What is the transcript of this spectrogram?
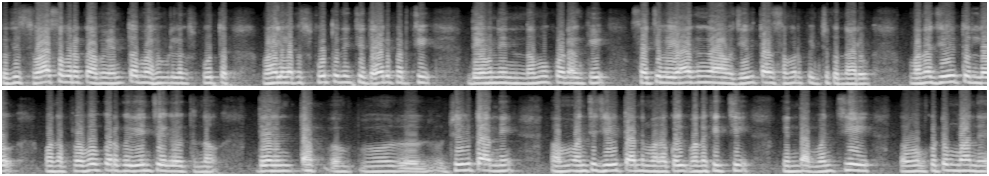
తుది శ్వాస వరకు ఆమె ఎంతో మహిళలకు స్ఫూర్తి మహిళలకు స్ఫూర్తినిచ్చి ధైర్యపరిచి దేవుని నమ్ముకోవడానికి సజీవ యాగంగా ఆమె జీవితాన్ని సమర్పించుకున్నారు. మన జీవితంలో మన ప్రభు కొరకు ఏం చేయగలుగుతున్నాం? ఎంత జీవితాన్ని మంచి జీవితాన్ని మనకు మనకిచ్చి ఇంత మంచి కుటుంబాన్ని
